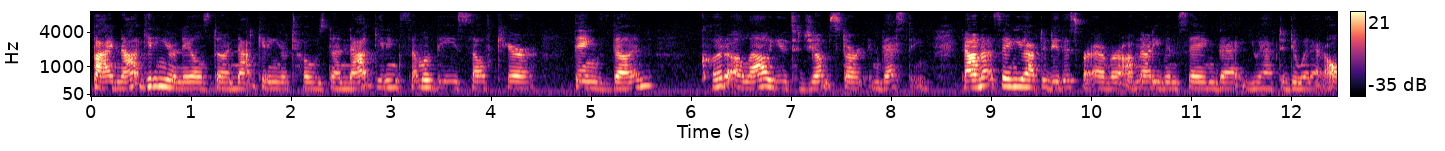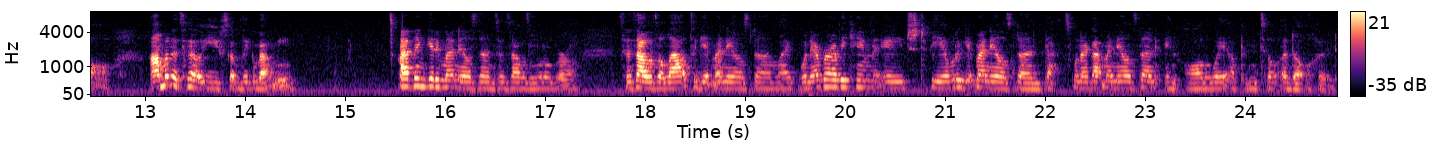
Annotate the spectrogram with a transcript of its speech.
by not getting your nails done, not getting your toes done, not getting some of these self care things done, could allow you to jumpstart investing. Now, I'm not saying you have to do this forever. I'm not even saying that you have to do it at all. I'm going to tell you something about me. I've been getting my nails done since I was a little girl. Since I was allowed to get my nails done. Like, whenever I became the age to be able to get my nails done, that's when I got my nails done, and all the way up until adulthood.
